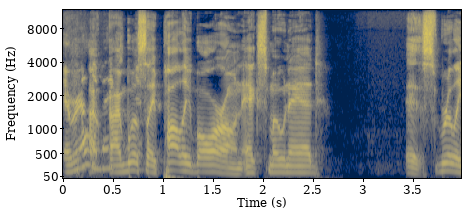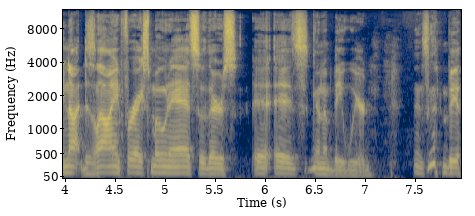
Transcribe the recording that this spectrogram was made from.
it really, makes I, I will say polybar on Xmonad. It's really not designed for Xmonad, so there's it, it's going to be weird. It's going to be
